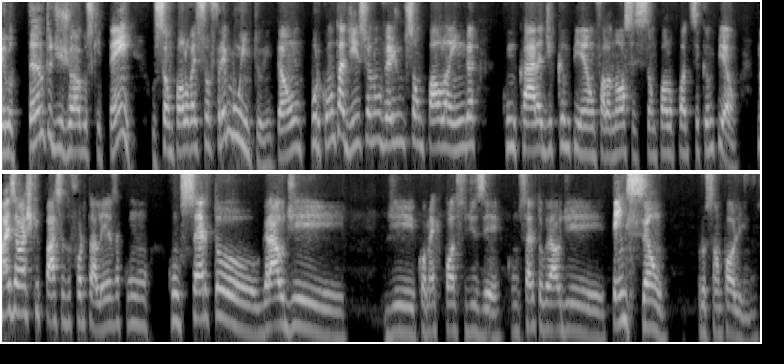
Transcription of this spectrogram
pelo tanto de jogos que tem, o São Paulo vai sofrer muito. Então, por conta disso, eu não vejo um São Paulo ainda com cara de campeão, fala, nossa, esse São Paulo pode ser campeão. Mas eu acho que passa do Fortaleza com, com certo grau de, de, como é que posso dizer, com certo grau de tensão para os São Paulinos.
